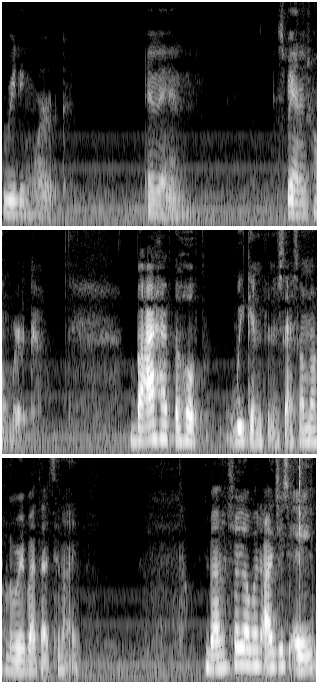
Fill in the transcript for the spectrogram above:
reading work, and then Spanish homework. But I have the whole weekend to finish that, so I'm not gonna worry about that tonight. But I'll show y'all what I just ate.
